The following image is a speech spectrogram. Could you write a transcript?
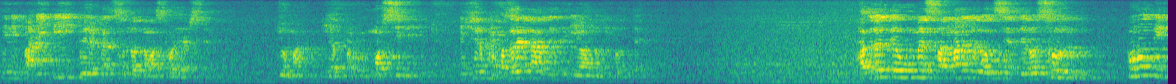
তিনি বাড়িতেই দুই রাকাত সুন্নত নামাজ পড়ে আসতেন। জুমা মসজিদে। এসে ফজরের নামাজে তিনি ইমামতি হযরত উম্মে সালমান বলছেন যে, রসুল, কোনোদিন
